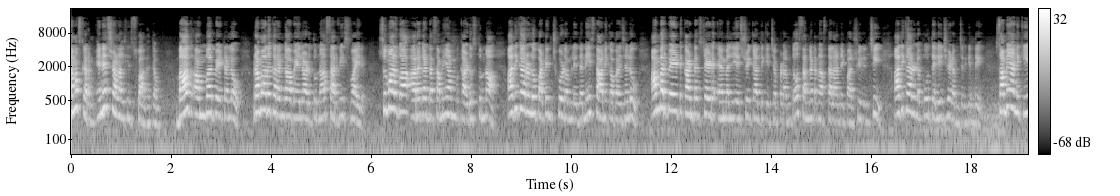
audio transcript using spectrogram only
నమస్కారం. ఎన్ఎస్ ఛానల్కి స్వాగతం. బాగ్ అంబర్పేటలో ప్రమాదకరంగా వేలాడుతున్న సర్వీస్ వైర్. సుమారుగా అరగంట సమయం గడుస్తున్నా అధికారులు పట్టించుకోవడం లేదని స్థానిక ప్రజలు అంబర్పేట్ కంటెస్టెడ్ ఎమ్మెల్యే శ్రీకాంత్కి చెప్పడంతో సంఘటన స్థలాన్ని పరిశీలించి అధికారులకు తెలియజేయడం జరిగింది. సమయానికి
